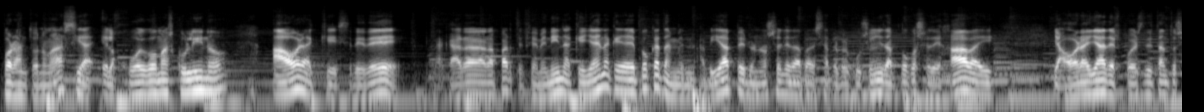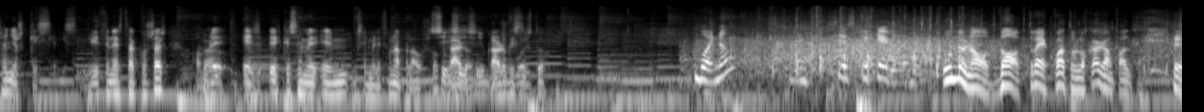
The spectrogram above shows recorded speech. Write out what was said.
por antonomasia, el juego masculino, ahora que se le dé la cara a la parte femenina, que ya en aquella época también había, pero no se le daba esa repercusión y tampoco se dejaba. Y, y ahora ya, después de tantos años que se, dicen estas cosas, hombre, es, es que se, me- em- se merece un aplauso. Sí, claro, sí, sí, claro por que sí. supuesto. Bueno, eh, si es que qué bien. Uno no, dos, tres, cuatro, los que hagan falta.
